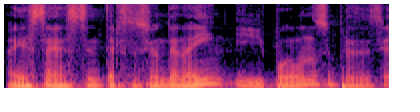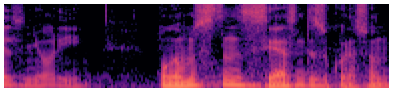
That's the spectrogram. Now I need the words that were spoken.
ahí está esta intercesión de Anaí y pongámonos en presencia del Señor y pongamos estas necesidades ante su corazón.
